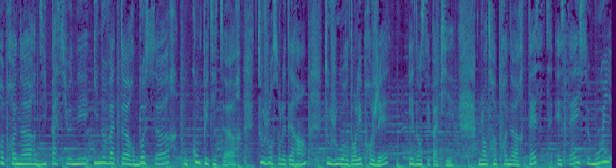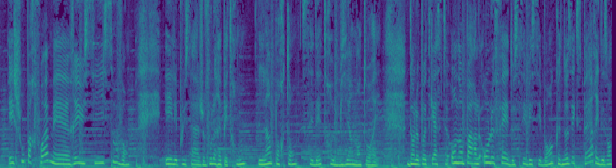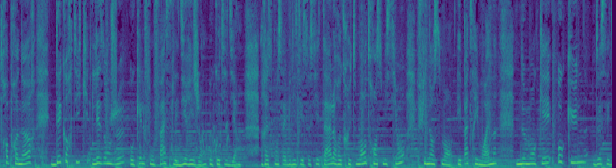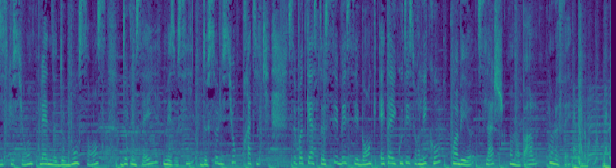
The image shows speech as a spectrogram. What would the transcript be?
Entrepreneur dit passionné, innovateur, bosseur ou compétiteur. Toujours sur le terrain, toujours dans les projets et dans ses papiers. L'entrepreneur teste, essaye, se mouille, échoue parfois mais réussit souvent. Et les plus sages vous le répéteront, l'important c'est d'être bien entouré. Dans le podcast On en parle, on le fait de CBC Bank, nos experts et des entrepreneurs décortiquent les enjeux auxquels font face les dirigeants au quotidien. Responsabilité sociétale, recrutement, transmission, financement et patrimoine. Ne manquez aucune de ces discussions pleines de bon sens, de conseils, mais aussi de solutions pratiques. Ce podcast CBC Bank est à écouter sur l'écho.be slash on en parle, on le fait.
